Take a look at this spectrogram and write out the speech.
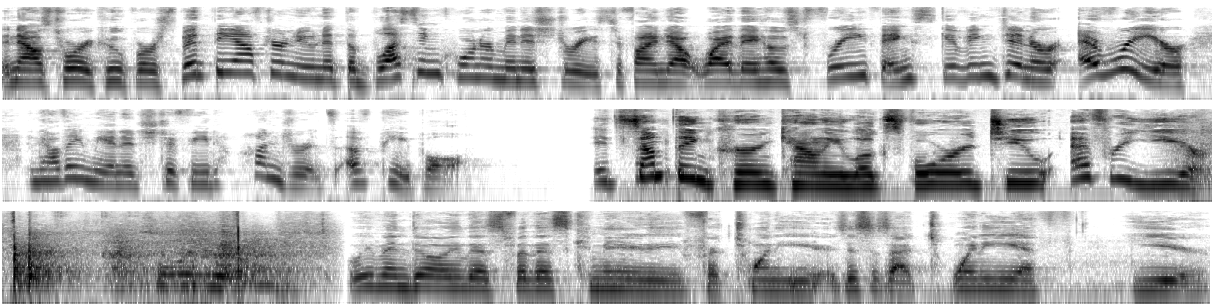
The Now's Tori Cooper spent the afternoon at the Blessing Corner Ministries to find out why they host free Thanksgiving dinner every year and how they manage to feed hundreds of people. It's something Kern County looks forward to every year. We've been doing this for this community for 20 years. This is our 20th year.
